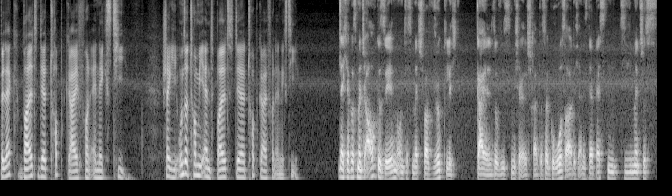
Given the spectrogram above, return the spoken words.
Black bald der Top Guy von NXT? Shaggy, unser Tommy End, bald der Top Guy von NXT. Ja, ich habe das Match auch gesehen und das Match war wirklich geil, so wie es Michael schreibt. Das war großartig, eines der besten TV-Matches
